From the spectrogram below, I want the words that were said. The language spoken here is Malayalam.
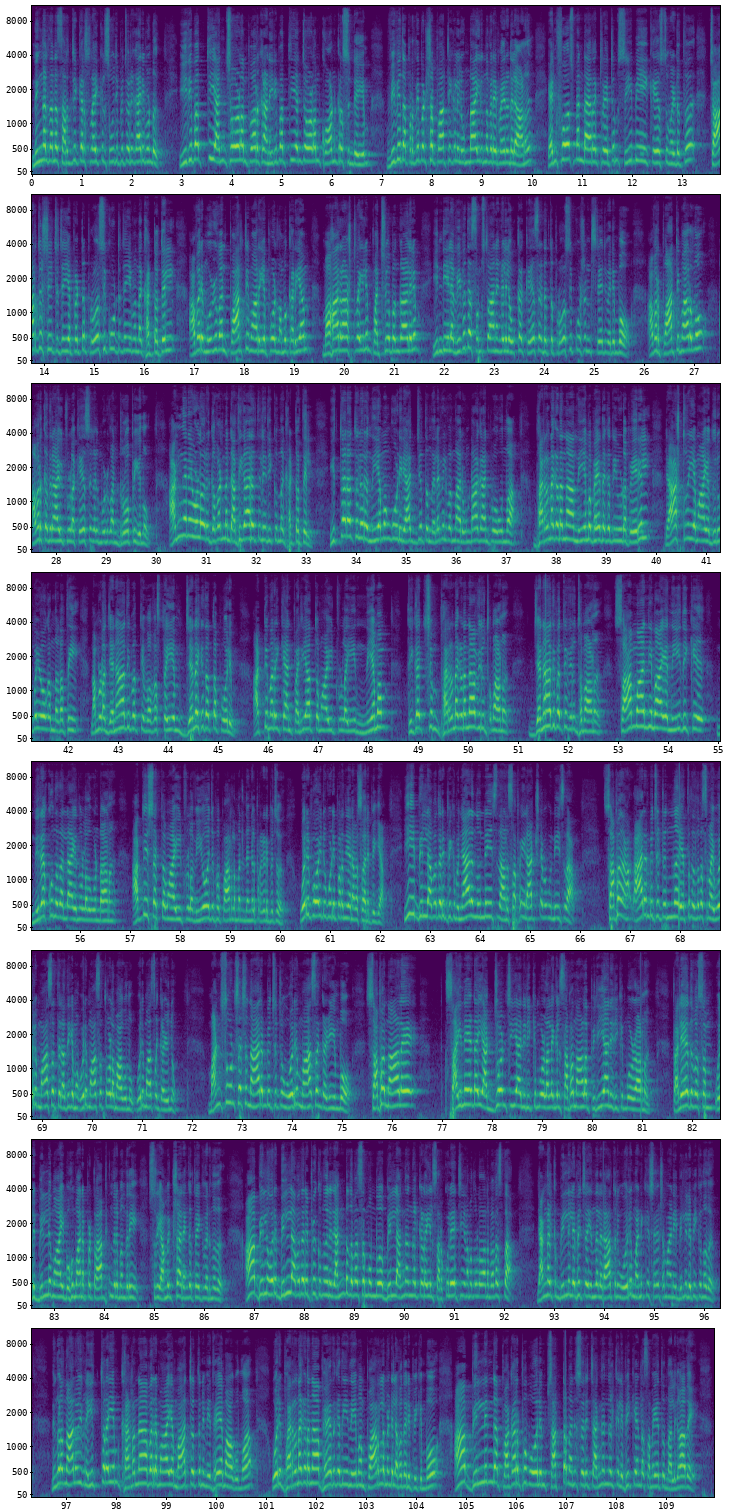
നിങ്ങൾ തന്നെ സർജിക്കൽ സ്ട്രൈക്കിൽ സൂചിപ്പിച്ച ഒരു കാര്യമുണ്ട്. ഇരുപത്തി അഞ്ചോളം പേർക്കാണ് ഇരുപത്തിയഞ്ചോളം കോൺഗ്രസിന്റെയും വിവിധ പ്രതിപക്ഷ പാർട്ടികളിൽ ഉണ്ടായിരുന്നവരെ പേരിടലാണ് എൻഫോഴ്സ്മെന്റ് ഡയറക്ടറേറ്റും സി ബി ഐ കേസും എടുത്ത് ചാർജ് ഷീറ്റ് ചെയ്യപ്പെട്ട് പ്രോസിക്യൂട്ട് ചെയ്യുമെന്ന ഘട്ടത്തിൽ അവർ മുഴുവൻ പാർട്ടി മാറിയപ്പോൾ നമുക്കറിയാം മഹാരാഷ്ട്രയിലും പശ്ചിമ ബംഗാളിലും ഇന്ത്യയിലെ വിവിധ സംസ്ഥാനങ്ങളിലും ഒക്കെ കേസെടുത്ത് പ്രോസിക്യൂഷൻ സ്റ്റേജ് വരുമ്പോൾ അവർ പാർട്ടി മാറുന്നു. അവർക്കെതിരായിട്ടുള്ള കേസുകൾ മുഴുവൻ ഡ്രോപ്പ് ചെയ്യുന്നു. അങ്ങനെയുള്ള ഒരു ഗവൺമെന്റ് അധികാരത്തിലിരിക്കുന്ന ഘട്ടത്തിൽ ഇത്തരത്തിലൊരു നിയമം കൂടി രാജ്യത്ത് നിലവിൽ വന്നാൽ ഉണ്ടാകാൻ പോകുന്ന ഭരണഘടനാ നിയമ ഭേദഗതിയുടെ പേരിൽ രാഷ്ട്രീയമായ ദുരുപയോഗം നടത്തി നമ്മുടെ ജനാധിപത്യ വ്യവസ്ഥയും ജനഹിതത്തെ പോലും അട്ടിമറിക്കാൻ പര്യാപ്തമായിട്ടുള്ള ഈ നിയമം തികച്ചും ഭരണഘടനാ വിരുദ്ധമാണ് ജനാധിപത്യ വിരുദ്ധമാണ് സാമാന്യമായ നീതിക്ക് നിരക്കുന്നതല്ല എന്നുള്ളത് കൊണ്ടാണ് അതിശക്തമായിട്ടുള്ള വിയോജിപ്പ് പാർലമെന്റിൽ നിങ്ങൾ പ്രകടിപ്പിച്ചത്. ഒരു പോയിന്റ് കൂടി പറഞ്ഞ് ഞാൻ അവസാനിപ്പിക്കാം. ഈ ബിൽ അവതരിപ്പിക്കുമ്പോൾ ഞാനൊന്ന് ഉന്നയിച്ചതാണ് സഭയിൽ ആക്ഷേപം ഉന്നയിച്ചതാണ്. സഭ ആരംഭിച്ചിട്ട് ഇന്ന് എത്ര ദിവസമായി? ഒരു മാസത്തിലധികം ഒരു മാസത്തോളമാകുന്നു ഒരു മാസം കഴിഞ്ഞു. മൺസൂൺ സെഷൻ ആരംഭിച്ചിട്ട് ഒരു മാസം കഴിയുമ്പോൾ സഭ നാളെ സൈനേഡായി അഡ്ജോൺ ചെയ്യാനിരിക്കുമ്പോൾ അല്ലെങ്കിൽ സഭ നാളെ പിരിയാനിരിക്കുമ്പോഴാണ് തലേ ദിവസം ഒരു ബില്ലുമായി ബഹുമാനപ്പെട്ട ആഭ്യന്തരമന്ത്രി ശ്രീ അമിത്ഷാ രംഗത്തേക്ക് വരുന്നത്. ആ ബിൽ ഒരു ബിൽ അവതരിപ്പിക്കുന്നതിന് രണ്ട് ദിവസം മുമ്പ് ബിൽ അംഗങ്ങൾക്കിടയിൽ സർക്കുലേറ്റ് ചെയ്യണമെന്നുള്ളതാണ് വ്യവസ്ഥ. ഞങ്ങൾക്ക് ബില്ല് ലഭിച്ച ഇന്നലെ രാത്രി ഒരു മണിക്ക് ശേഷമാണ് ഈ ബില്ല് ലഭിക്കുന്നത്. നിങ്ങളൊന്ന് ആലോചിക്കണം ഇത്രയും ഘടനാപരമായ മാറ്റത്തിന് വിധേയമാകുന്ന ഒരു ഭരണഘടനാ ഭേദഗതി നിയമം പാർലമെന്റിൽ അവതരിപ്പിക്കുമ്പോൾ ആ ബില്ലിന്റെ പകർപ്പ് പോലും ചട്ടമനുസരിച്ച് അംഗങ്ങൾക്ക് ലഭിക്കേണ്ട സമയത്ത് നൽകാതെ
